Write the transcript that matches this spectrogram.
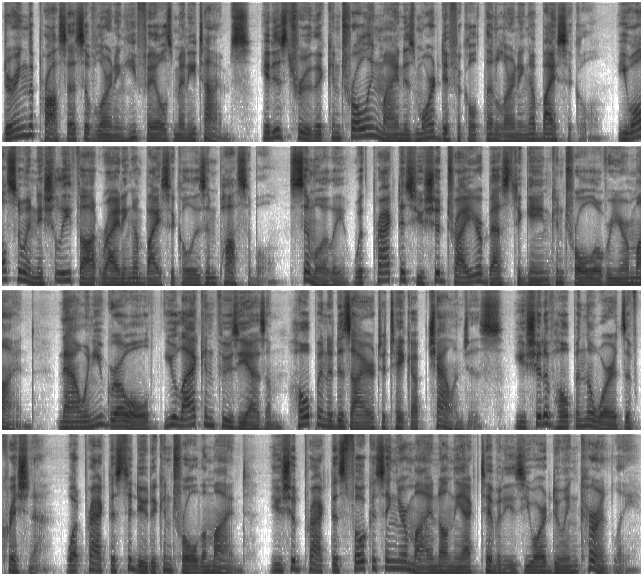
During the process of learning he fails many times. It is true that controlling mind is more difficult than learning a bicycle. You also initially thought riding a bicycle is impossible. Similarly, with practice you should try your best to gain control over your mind. Now when you grow old, you lack enthusiasm, hope and a desire to take up challenges. You should have hope in the words of Krishna. What practice to do to control the mind? You should practice focusing your mind on the activities you are doing currently.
